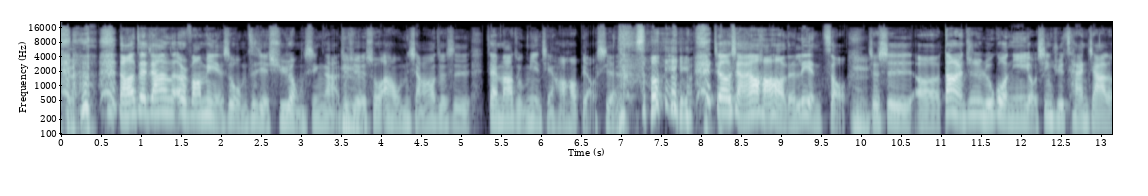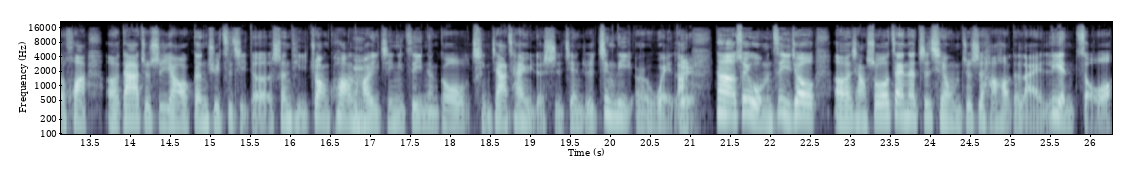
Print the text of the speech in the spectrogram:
然后再加上二方面也是我们自己的虚荣心啊，就觉得说啊，我们想要就是在妈祖面前好好表现，所以就想要好好的练走。嗯，就是呃，当然就是如果你也有兴趣参加的话，呃，大家就是要根据。自己的身体状况，然后以及你自己能够请假参与的时间，就是尽力而为啦。那所以我们自己就呃想说，在那之前，我们就是好好的来练走哦。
